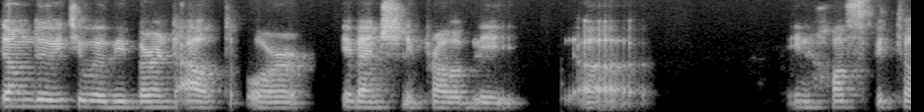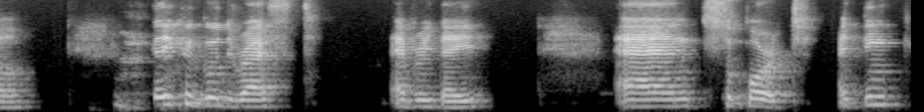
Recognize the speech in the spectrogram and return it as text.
don't do it, you will be burned out or eventually probably uh, in hospital. Take a good rest every day and support. I think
